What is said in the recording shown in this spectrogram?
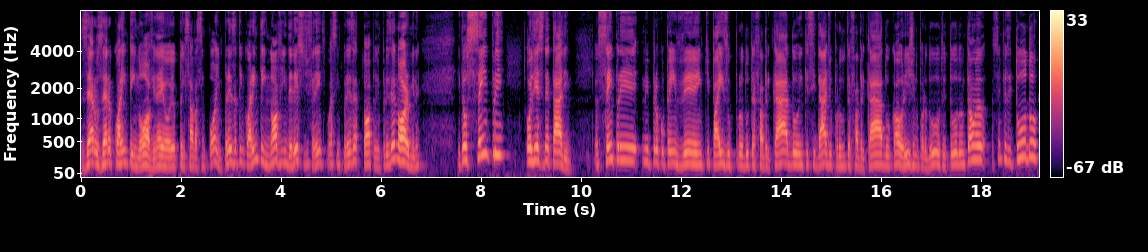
0049, né? Eu, eu pensava assim, pô, a empresa tem 49 endereços diferentes, pô, essa empresa é top, empresa é enorme, né? Então sempre olhei esse detalhe. Eu sempre me preocupei em ver em que país o produto é fabricado, em que cidade o produto é fabricado, qual a origem do produto e tudo. Então eu sempre li tudo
